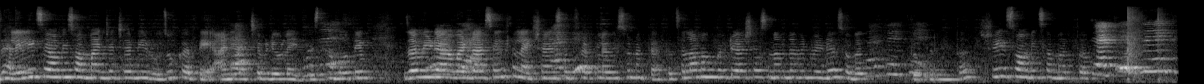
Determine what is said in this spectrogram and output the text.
झालेली सेवा मी स्वामींच्या चरणी रुजू करते आणि आजच्या व्हिडिओला इथेच थांबवते. जर व्हिडिओ आवडला असेल तर लाईक शेअर सबस्क्राईब करायला विसरू नका. तर चला मग भेटूया अशाच नवनवीन व्हिडिओ सोबत. तोपर्यंत श्री स्वामी समर्थ.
